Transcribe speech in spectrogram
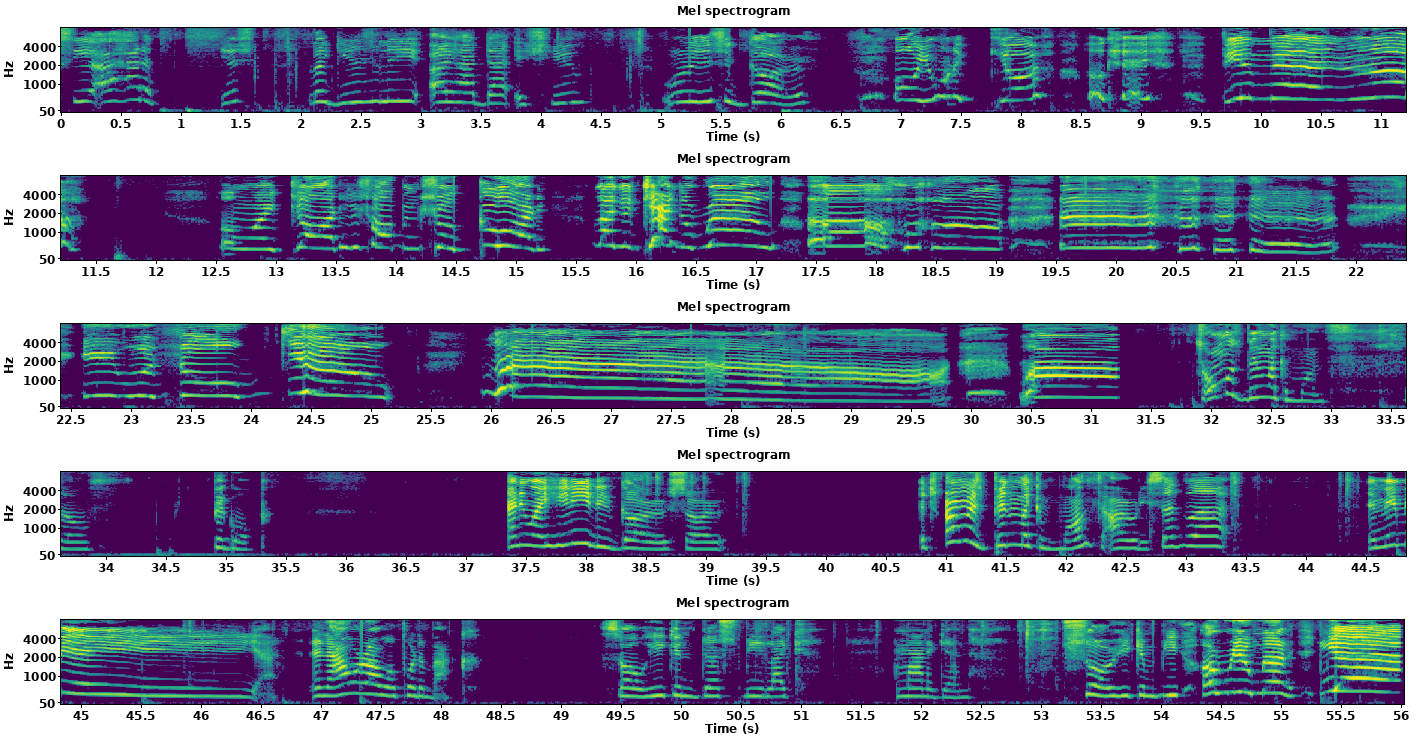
see, I had a, yes, like usually I had that issue where you should go. Oh, you want to go? Okay, be a man. Ah! Oh my God, he's hopping so good, like a kangaroo. Oh, he was so cute. Wow. Wow. Been like a month, so big up. Anyway, he needed to go, so it's almost been like a month. I already said that. And maybe, yeah, an hour I will put him back. So he can just be like a man again. So he can be a real man. Yeah!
